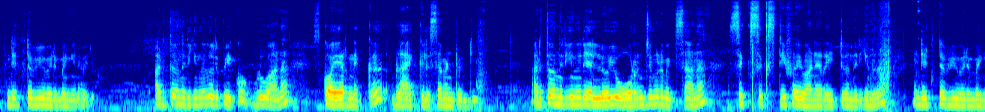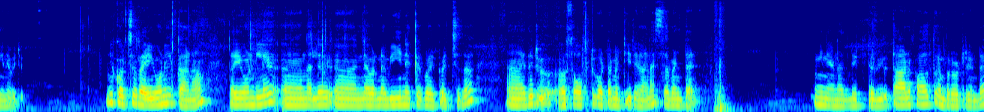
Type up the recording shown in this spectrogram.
അതിന്റെ ഇട്ട വ്യൂ വരുമ്പോൾ ഇങ്ങനെ വരും. അടുത്ത് വന്നിരിക്കുന്നത് ഒരു പീക്കോക്ക് ബ്ലൂ ആണ്. സ്ക്വയർ നെക്ക് ബ്ലാക്കിൽ സെവൻ ട്വന്റി അടുത്ത് വന്നിരിക്കുന്നത് ഒരു യെല്ലോയും ഓറഞ്ചും കൂടെ മിക്സാണ് സിക്സ് സിക്സ്റ്റി ഫൈവ് ആണ് റേറ്റ് വന്നിരിക്കുന്നത്. അതിന്റെ ഇട്ട വ്യൂ വരുമ്പോൾ ഇങ്ങനെ വരും. ഇനി കുറച്ച് റയോണിൽ കാണാം. റയോണിൽ നല്ല എന്നാ പറയുക വീനൊക്കെ വെച്ചത്. ഇതൊരു സോഫ്റ്റ് കോട്ടൺ മെറ്റീരിയലാണ് സെവൻ ടെൻ ഇങ്ങനെയാണ് അതിന്റെ ഇട്ട വ്യൂ താഴെ ഭാഗത്തും എംബ്രോയ്ഡറി ഉണ്ട്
